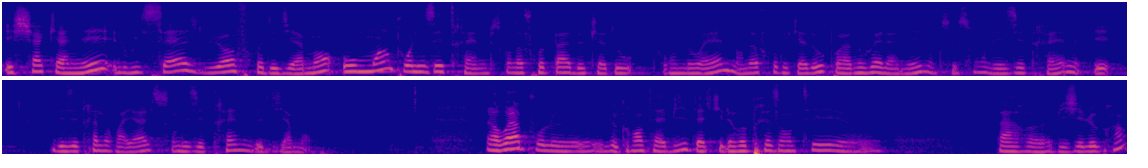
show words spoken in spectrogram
Et chaque année, Louis XVI lui offre des diamants, au moins pour les étrennes, puisqu'on n'offre pas de cadeaux pour Noël, mais on offre des cadeaux pour la nouvelle année. Donc ce sont les étrennes, et des étrennes royales ce sont des étrennes de diamants. Alors voilà pour le, grand habit tel qu'il est représenté euh, par euh, Vigée Lebrun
